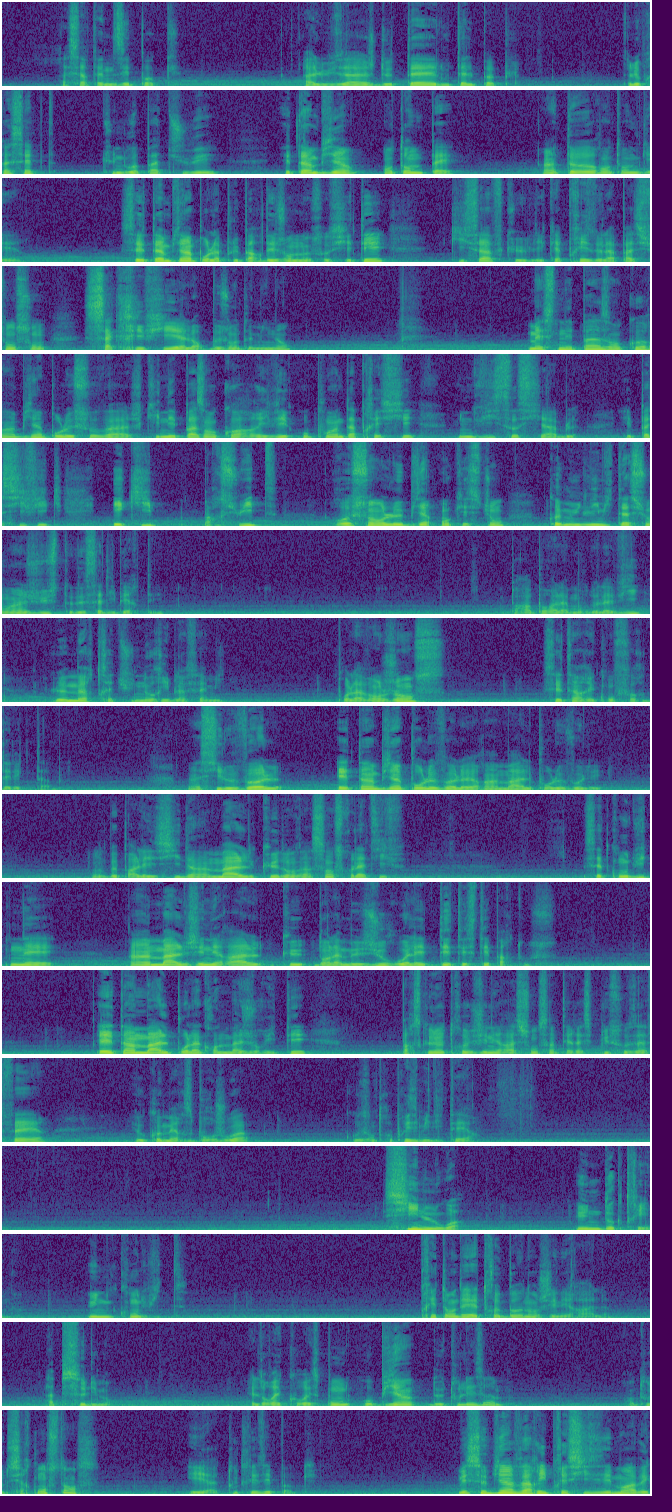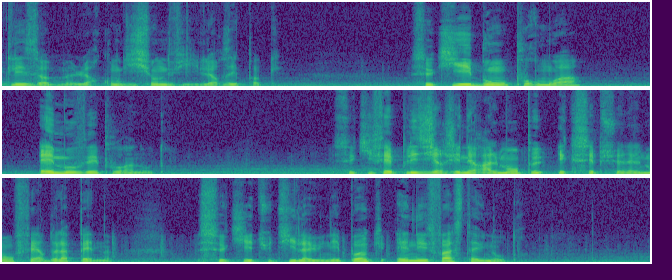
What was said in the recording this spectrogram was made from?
à certaines époques, à l'usage de tel ou tel peuple. Le précepte tu ne dois pas tuer est un bien en temps de paix, un tort en temps de guerre. C'est un bien pour la plupart des gens de nos sociétés qui savent que les caprices de la passion sont sacrifiés à leurs besoins dominants. Mais ce n'est pas encore un bien pour le sauvage, qui n'est pas encore arrivé au point d'apprécier une vie sociable et pacifique, et qui, par suite, ressent le bien en question comme une limitation injuste de sa liberté. Par rapport à l'amour de la vie, le meurtre est une horrible infamie. Pour la vengeance, c'est un réconfort délectable. Ainsi le vol est un bien pour le voleur, un mal pour le volé. On ne peut parler ici d'un mal que dans un sens relatif. Cette conduite n'est un mal général que dans la mesure où elle est détestée par tous. Elle est un mal pour la grande majorité, parce que notre génération s'intéresse plus aux affaires et au commerce bourgeois qu'aux entreprises militaires. Si une loi, une doctrine, une conduite prétendait être bonne en général, absolument, elle devrait correspondre au bien de tous les hommes, en toutes circonstances et à toutes les époques. Mais ce bien varie précisément avec les hommes, leurs conditions de vie, leurs époques ce qui est bon pour moi est mauvais pour un autre. Ce qui fait plaisir généralement peut exceptionnellement faire de la peine. Ce qui est utile à une époque est néfaste à une autre.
